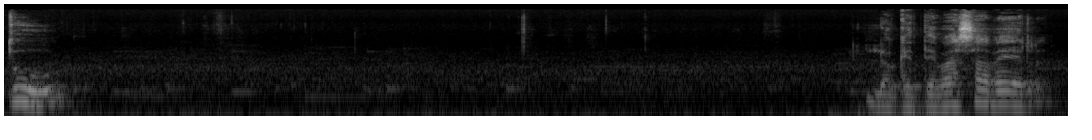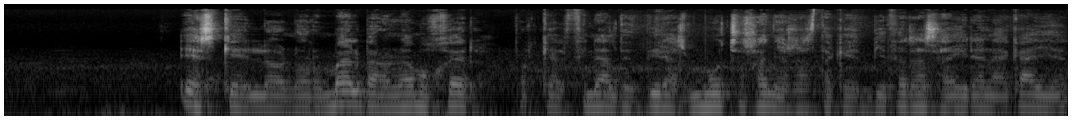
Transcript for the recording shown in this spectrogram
tú lo que te vas a ver es que lo normal para una mujer, porque al final te tiras muchos años hasta que empiezas a salir a la calle,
